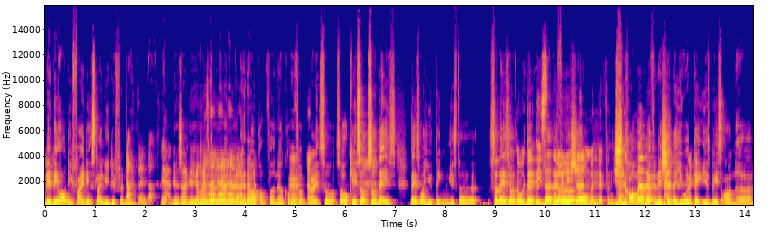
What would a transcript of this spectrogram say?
they, they all define it slightly differently. Duxton, Duxton. Yeah, Yes, right, that- yeah, that one is yeah, yeah, confirmed. yeah, Yeah. yeah. That one confirm, that one confirm, right? So, so okay, so so that is that is what you think is the so that is your No, the, that the- is the the, definition. common definition. the common definition that you would take is based on uh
